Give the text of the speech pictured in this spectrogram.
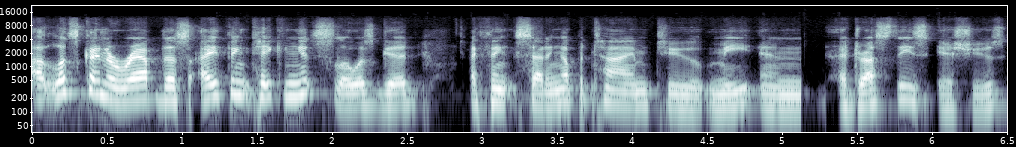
uh, let's kind of wrap this. I think taking it slow is good. I think setting up a time to meet and address these issues.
